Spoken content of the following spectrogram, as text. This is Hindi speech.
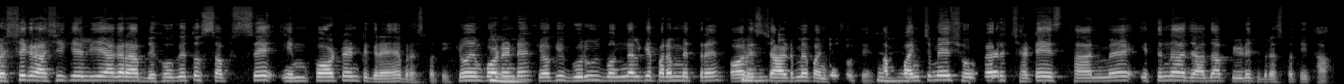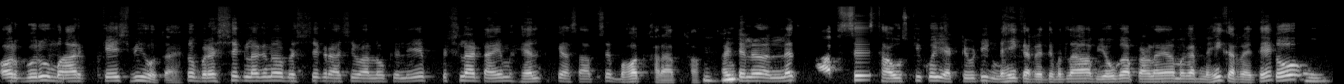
वृश्चिक राशि के लिए अगर आप देखोगे तो सबसे इंपॉर्टेंट ग्रह है बृहस्पति। क्यों इम्पोर्टेंट है? क्योंकि गुरु मंगल के परम मित्र हैं और इस चार्ट में पंचमेश होते हैं। अब पंचमेश होकर छठे स्थान में इतना ज़्यादा पीड़ित बृहस्पति था और गुरु मार्केश भी होता है। तो वृश्चिक लग्न और वृश्चिक राशि वालों के लिए पिछला टाइम हेल्थ के हिसाब से बहुत खराब था। अनटिल आप सिक्स हाउस की कोई एक्टिविटी नहीं कर रहे थे मतलब आप योगा प्राणायाम अगर नहीं कर रहे थे तो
